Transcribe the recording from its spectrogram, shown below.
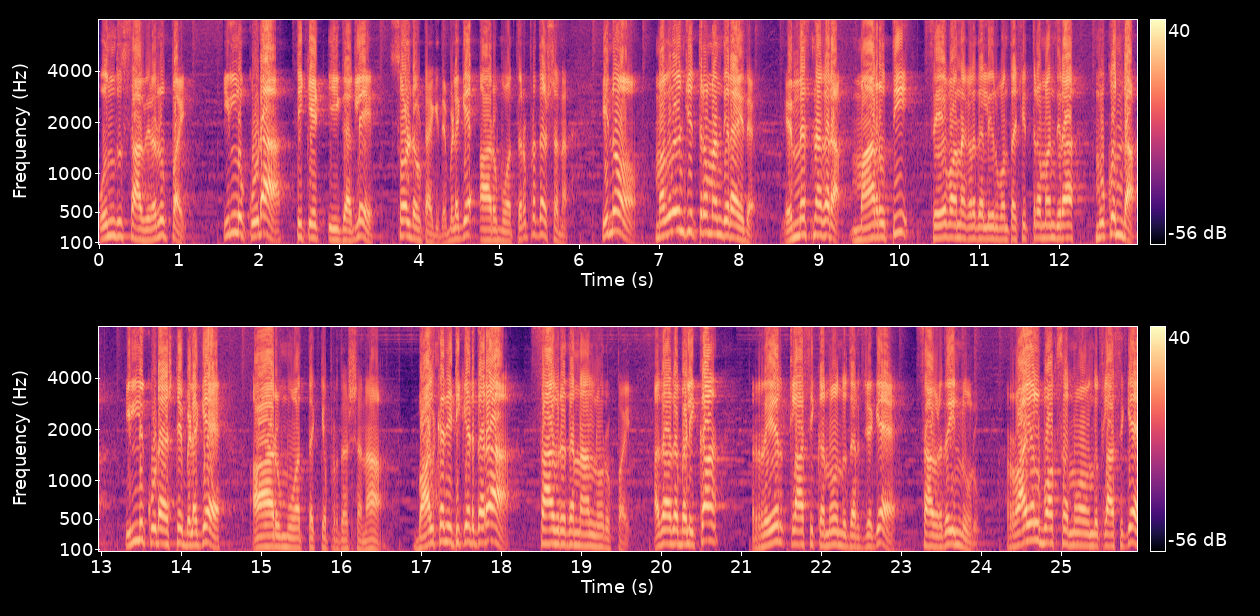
ಒಂದು ಸಾವಿರ ರೂಪಾಯಿ. ಇಲ್ಲೂ ಕೂಡ ಟಿಕೆಟ್ ಈಗಾಗಲೇ ಸೋಲ್ಡ್ ಔಟ್ ಆಗಿದೆ. ಬೆಳಗ್ಗೆ ಆರು ಮೂವತ್ತರ ಪ್ರದರ್ಶನ. ಇನ್ನು ಮಗದೊಂದು ಚಿತ್ರಮಂದಿರ ಇದೆ. ಎಂ ಎಸ್ ನಗರ, ಮಾರುತಿ ಸೇವಾನಗರದಲ್ಲಿರುವಂಥ ಚಿತ್ರಮಂದಿರ ಮುಕುಂದ. ಇಲ್ಲಿ ಕೂಡ ಅಷ್ಟೇ ಬೆಳಗ್ಗೆ ಆರು ಮೂವತ್ತಕ್ಕೆ ಪ್ರದರ್ಶನ. ಬಾಲ್ಕನಿ ಟಿಕೆಟ್ ದರ ಸಾವಿರದ ನಾಲ್ನೂರು ರೂಪಾಯಿ. ಅದಾದ ಬಳಿಕ ರೇರ್ ಕ್ಲಾಸಿಕ್ ಅನ್ನೋ ಒಂದು ದರ್ಜೆಗೆ ಸಾವಿರದ ಇನ್ನೂರು. ರಾಯಲ್ ಬಾಕ್ಸ್ ಅನ್ನುವ ಒಂದು ಕ್ಲಾಸಿಗೆ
